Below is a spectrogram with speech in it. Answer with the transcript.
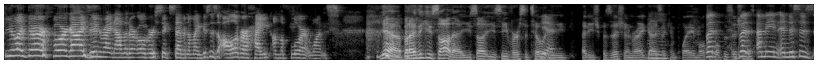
You're like, there are four guys in right now that are over six seven. I'm like, this is all of our height on the floor at once. yeah. But I think you saw that. You saw you see versatility at each position, right? Guys that can play multiple Mm-hmm. but positions. but I mean, and this is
